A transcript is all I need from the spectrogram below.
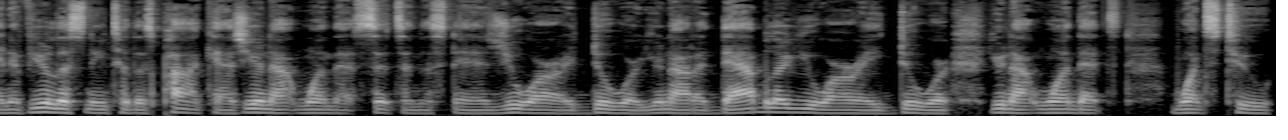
And if you're listening to this podcast, you're not one that sits in the stands. You are a doer. You're not a dabbler. You are a doer. You're not one that wants to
